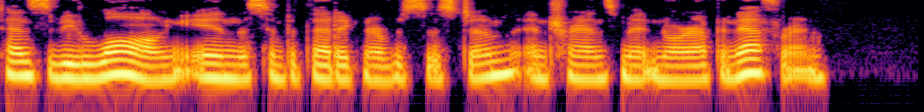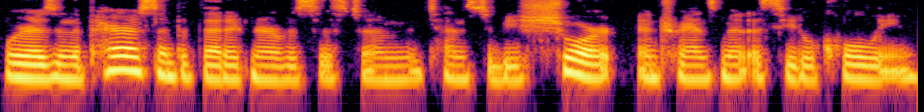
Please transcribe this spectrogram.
tends to be long in the sympathetic nervous system and transmit norepinephrine, whereas in the parasympathetic nervous system, it tends to be short and transmit acetylcholine.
